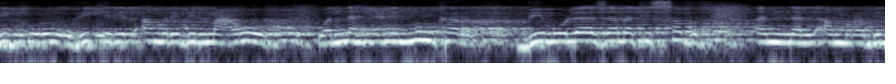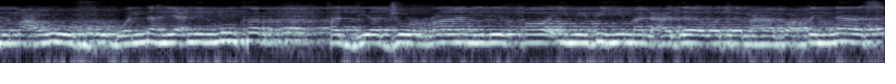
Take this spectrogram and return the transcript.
ذكر, ذكر الأمر بالمعروف والنهي عن المنكر بملازمة الصبر أن الأمر بالمعروف والنهي عن المنكر قد يجران للقائم بهما العداوة مع بعض الناس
